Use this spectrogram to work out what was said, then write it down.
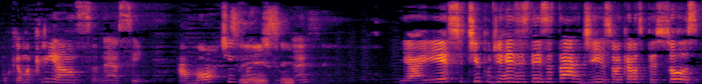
Porque é uma criança, né? Assim, a morte infantil, sim, sim. né? E aí esse tipo de resistência tardia são aquelas pessoas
